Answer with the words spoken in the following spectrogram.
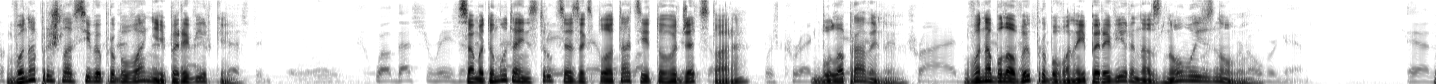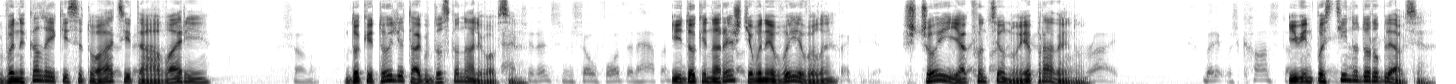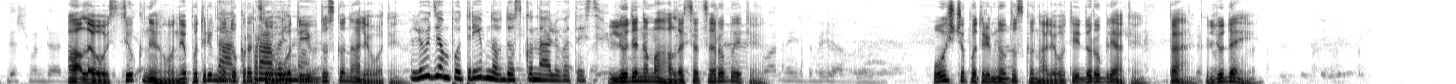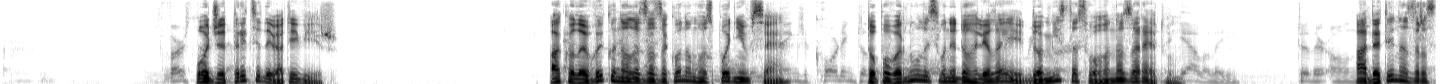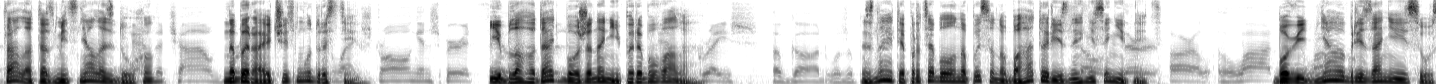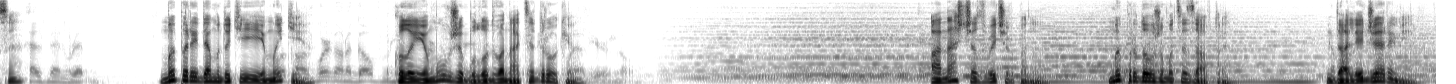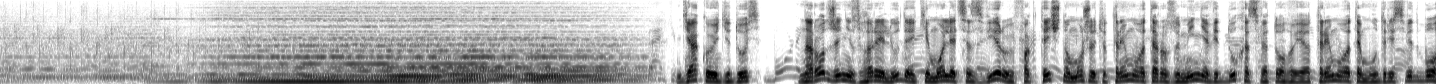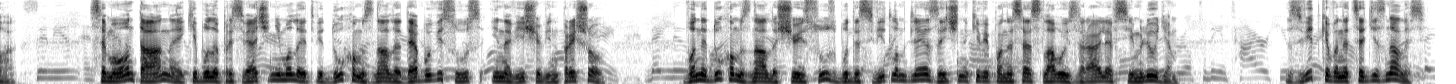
Вона пройшла всі випробування і перевірки. Саме тому та інструкція з експлуатації того Джетстара була правильною. Вона була випробувана і перевірена знову і знову. Виникали якісь ситуації та аварії, доки той літак вдосконалювався. І доки нарешті вони виявили, що і як функціонує правильно. І він постійно дороблявся. Але ось цю книгу не потрібно Так, допрацьовувати правильно. і вдосконалювати. Людям потрібно вдосконалюватись. Люди намагалися це робити. Ось що потрібно вдосконалювати і доробляти. Так, людей. Отже, 39-й вірш. А коли виконали за законом Господнім все, то повернулись вони до Галілеї, до міста свого Назарету. А дитина зростала та зміцнялась духом, набираючись мудрості, і благодать Божа на ній перебувала. Знаєте, про це було написано багато різних нісенітниць. Бо від дня обрізання Ісуса ми перейдемо до тієї миті, коли йому вже було 12 років. А наш час вичерпано. Ми продовжимо це завтра. Далі Джеремі. Дякую, дідусь. Народжені згори люди, які моляться з вірою, фактично можуть отримувати розуміння від Духа Святого і отримувати мудрість від Бога. Симеон та Анна, які були присвячені молитві, духом знали, де був Ісус і навіщо він прийшов. Вони духом знали, що Ісус буде світлом для язичників і понесе славу Ізраїля всім людям. Звідки вони це дізнались?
